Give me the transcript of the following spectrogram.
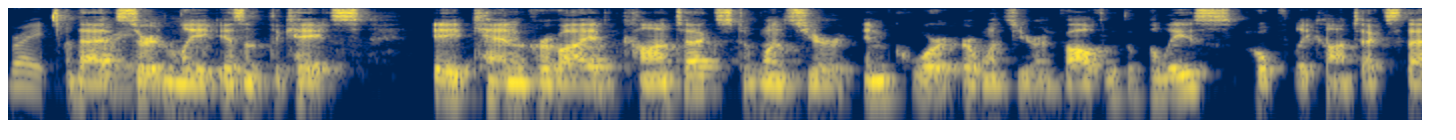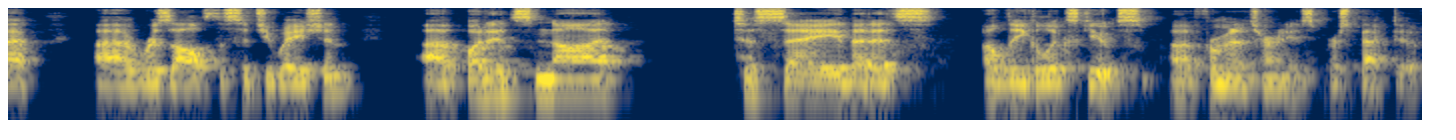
Right. That right. certainly isn't the case. It can provide context once you're in court or once you're involved with the police, hopefully, context that uh, resolves the situation. uh, but it's not to say that it's a legal excuse uh, from an attorney's perspective.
